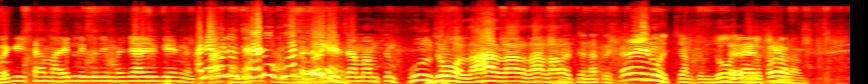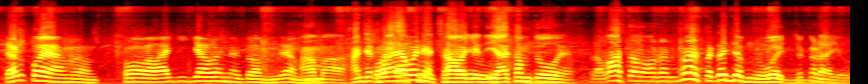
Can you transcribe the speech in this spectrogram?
બગીચામાં એટલી બધી મજા આવી ગઈ ને અને ઓલું ઝાડુ ખોટું છે. બગીચામાં આમ તેમ ફૂલ જોવો લાલ લાલ લાલ લાલ તે નકરી કરેણું જ છે આમ તેમ જોવો થોડો આમ. તડકો આમ છ વાગી ગયા હોય ને તો આમ જેમ આમ સાંજે આવ્યા હોય ને છ વાગે દી આથમતો હોય. એટલે વાતાવરણ મસ્ત ગજબનું હોય ચકડાયો.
